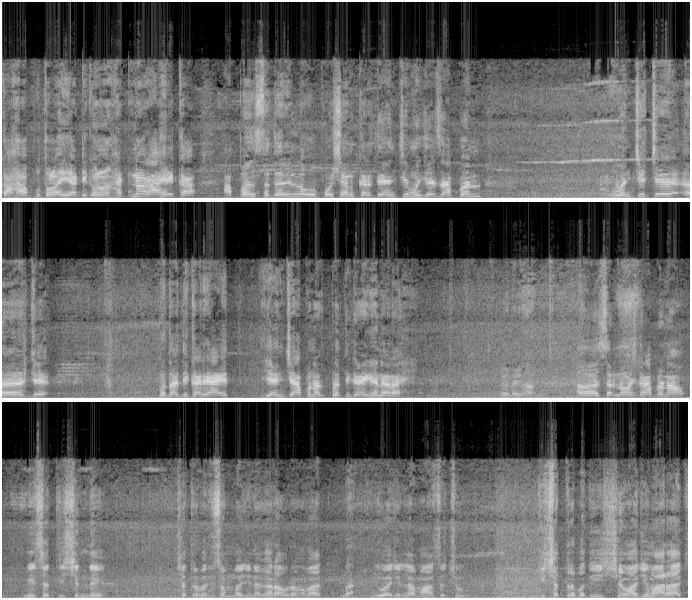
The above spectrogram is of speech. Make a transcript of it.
का हा पुतळा या ठिकाणून हटणार आहे का? आपण सदरील उपोषणकर्त्यांची म्हणजेच आपण वंचितचे जे पदाधिकारी आहेत यांची आपण आज प्रतिक्रिया घेणार आहे. सर नमस्कार. आपलं नाव? मी सतीश शिंदे छत्रपती संभाजीनगर औरंगाबाद युवा जिल्हा महासचिव. की छत्रपती शिवाजी महाराज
